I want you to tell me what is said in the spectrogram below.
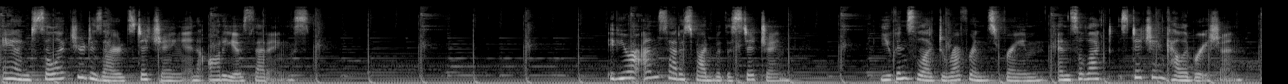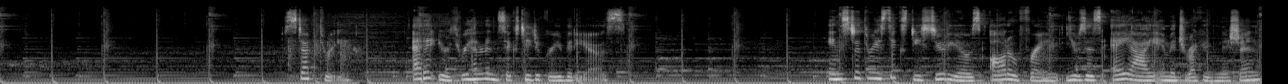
And select your desired stitching and audio settings. If you are unsatisfied with the stitching, you can select a reference frame and select Stitching Calibration. Step 3. Edit your 360 degree videos. Insta360 Studio's auto frame uses AI image recognition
